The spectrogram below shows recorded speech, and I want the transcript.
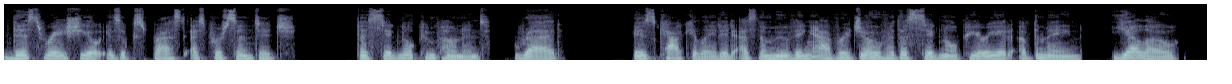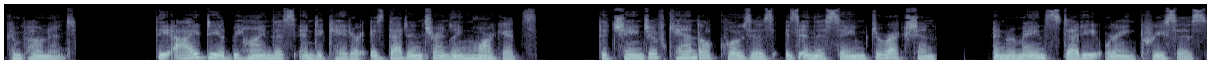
This ratio is expressed as percentage. The signal component, red, is calculated as the moving average over the signal period of the main, yellow, component. The idea behind this indicator is that in trending markets, the change of candle closes is in the same direction, and remains steady or increases.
